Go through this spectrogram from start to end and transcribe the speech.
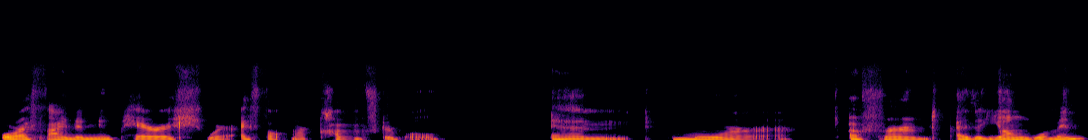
or I find a new parish where I felt more comfortable and more affirmed as a young woman.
